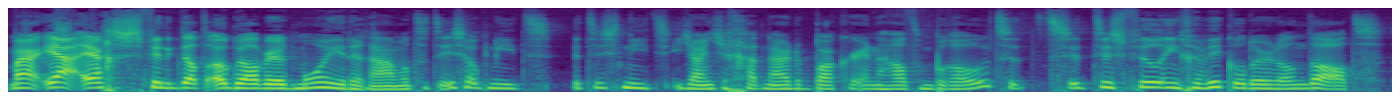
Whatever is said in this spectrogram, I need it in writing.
Maar ja, ergens vind ik dat ook wel weer het mooie eraan. Want het is ook niet, het is niet Jantje gaat naar de bakker en haalt een brood. Het, het is veel ingewikkelder dan dat.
